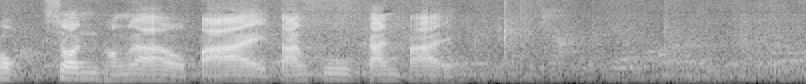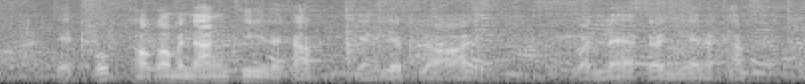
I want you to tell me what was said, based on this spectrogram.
หกซนของเราไปตามครูกันไปเสร็จปุ๊บเขาก็มานั่งที่นะครับ อย่างเรียบร้อยวันแรกก็อย่างเงี้ยนะครับเดี๋ยว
